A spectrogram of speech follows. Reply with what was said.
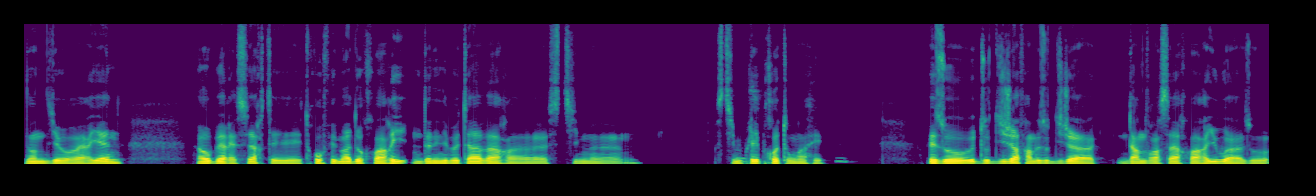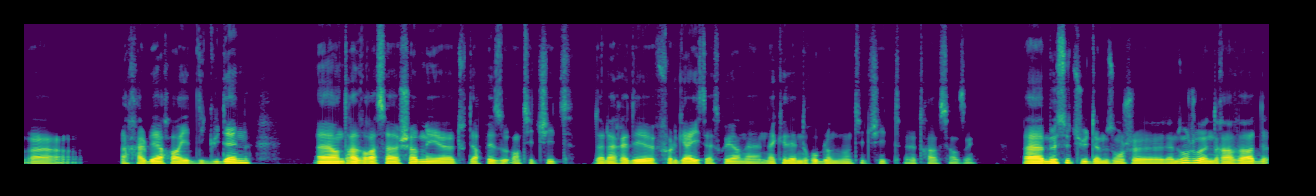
d'an diorerien a ober e seurt e trofema do c'hoari dan ene beta var euh, Steam, euh, Steam Play Proton a he. Pe zo, zo dija, enfin zo dija darn vrasa ar c'hoarioù a zo a, a c'halbe ar c'hoariet diguden, euh, an dra vrasa a chom e euh, tout ar pez zo anti-cheat, da la rede euh, Fall Guys da skouer na, na ket en dro blant anti-cheat euh, tra seurze. Euh, me setu, damzonj, euh, damzonj jo an dravad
